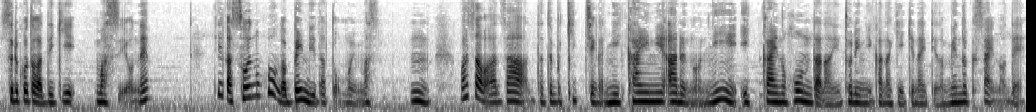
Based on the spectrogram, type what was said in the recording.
することができますよね。っていうかそういうの方が便利だと思います。うん、わざわざ例えばキッチンが2階にあるのに1階の本棚に取りに行かなきゃいけないっていうのはめんどくさいので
